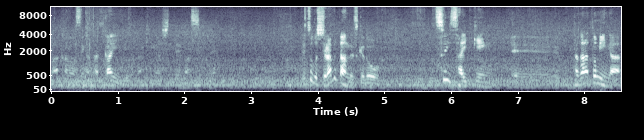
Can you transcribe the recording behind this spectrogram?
まあ、可能性が高いような気がしてますよね。でちょっと調べたんですけどつい最近、えー、タカラトミーが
